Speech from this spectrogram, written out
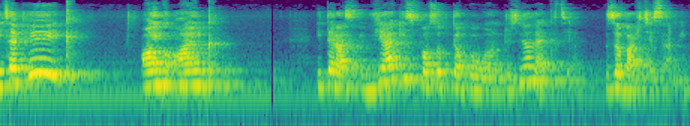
It's a pig! Oink, oink! I teraz w jaki sposób to połączyć na lekcję? Zobaczcie sami.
